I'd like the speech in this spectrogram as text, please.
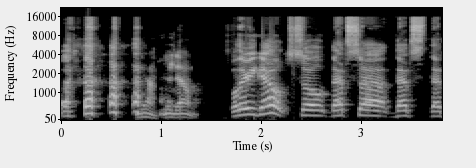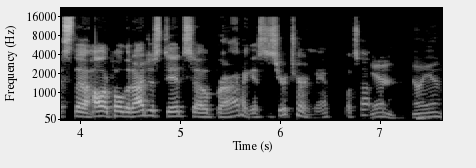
Yeah, no doubt. Well, there you go. So that's uh that's that's the holler poll that I just did. So Brian, I guess it's your turn, man. What's up? Yeah. Oh yeah.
